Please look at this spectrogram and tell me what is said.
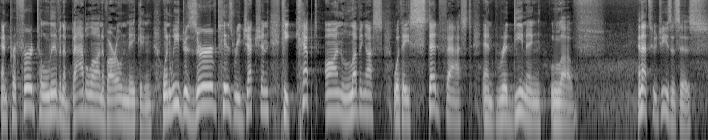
and preferred to live in a Babylon of our own making, when we deserved his rejection, he kept on loving us with a steadfast and redeeming love. And that's who Jesus is.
